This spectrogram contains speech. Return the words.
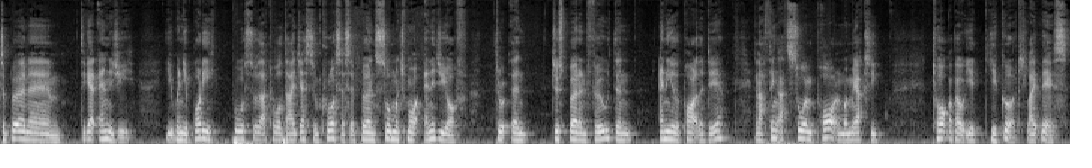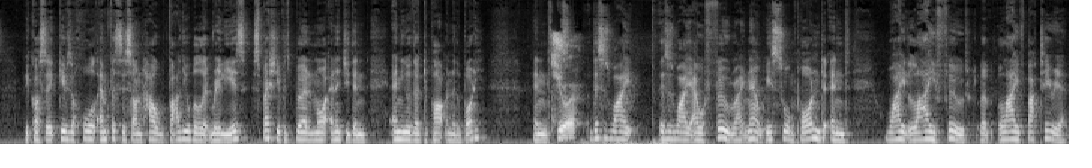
to burn um, to get energy you, when your body goes through that whole digestion process, it burns so much more energy off through, than just burning food than any other part of the day. And I think that's so important when we actually talk about your, your gut like this because it gives a whole emphasis on how valuable it really is, especially if it's burning more energy than any other department of the body. And sure. this, this is why this is why our food right now is so important and why live food, live bacteria.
